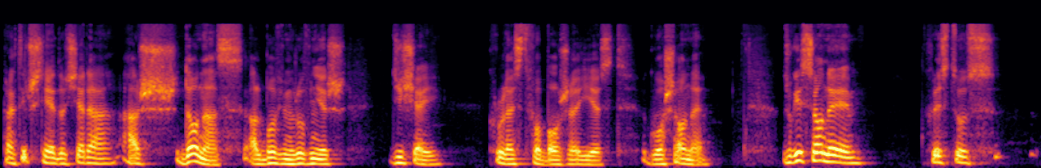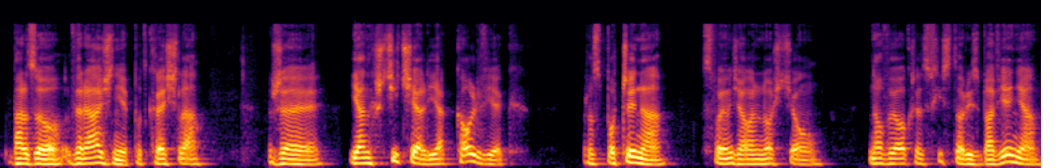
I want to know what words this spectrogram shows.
praktycznie dociera aż do nas, albowiem również dzisiaj Królestwo Boże jest głoszone. Z drugiej strony Chrystus bardzo wyraźnie podkreśla, że Jan Chrzciciel jakkolwiek rozpoczyna swoją działalnością nowy okres w historii zbawienia,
